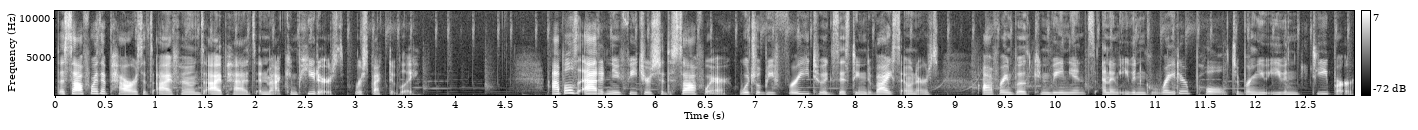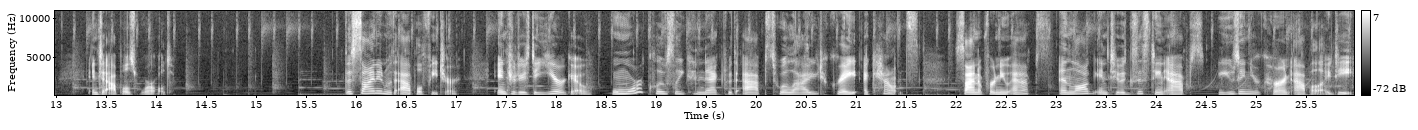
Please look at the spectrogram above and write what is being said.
the software that powers its iPhones, iPads, and Mac computers, respectively. Apple's added new features to the software, which will be free to existing device owners, offering both convenience and an even greater pull to bring you even deeper into Apple's world. The Sign In with Apple feature, introduced a year ago, will more closely connect with apps to allow you to create accounts, sign up for new apps, and log into existing apps using your current Apple ID.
